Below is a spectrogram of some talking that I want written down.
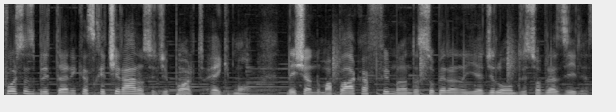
forças britânicas retiraram-se de Port Egmont, deixando uma placa afirmando a soberania de Londres sobre as ilhas.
